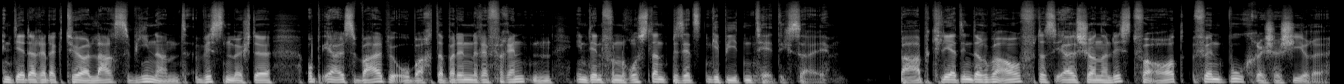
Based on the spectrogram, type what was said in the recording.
in der der Redakteur Lars Wienand wissen möchte, ob er als Wahlbeobachter bei den Referenten in den von Russland besetzten Gebieten tätig sei. Barb klärt ihn darüber auf, dass er als Journalist vor Ort für ein Buch recherchiere.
